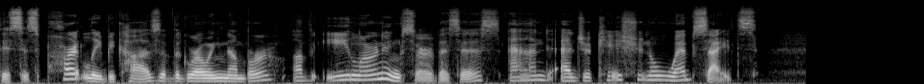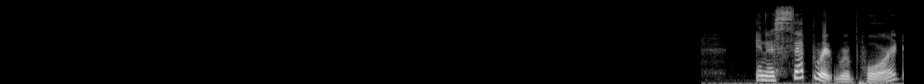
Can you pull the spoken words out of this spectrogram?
This is partly because of the growing number of e learning services and educational websites. In a separate report,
